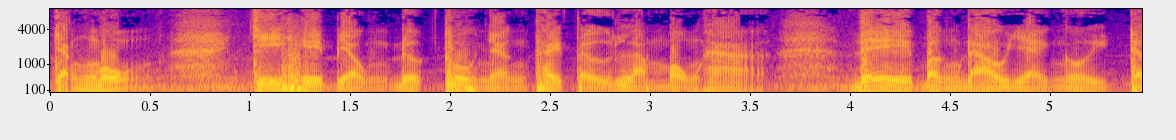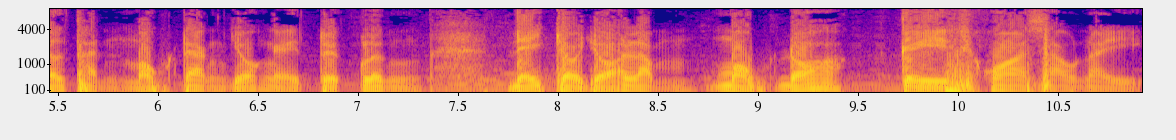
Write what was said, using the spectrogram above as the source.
chẳng muốn. Chỉ hy vọng được thu nhận thái tử làm môn hạ, để bằng đạo dạy người trở thành một trang võ nghệ tuyệt lưng, để cho võ lâm một đó kỳ hoa sau này.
